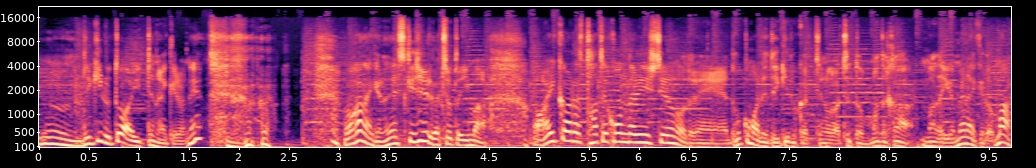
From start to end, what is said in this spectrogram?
うんできるとは言ってないけどね。わかんないけどね。スケジュールがちょっと今相変わらず立て込んだりしてるのでねどこまでできるかっていうのがちょっとまだかまだ読めないけど。まあ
